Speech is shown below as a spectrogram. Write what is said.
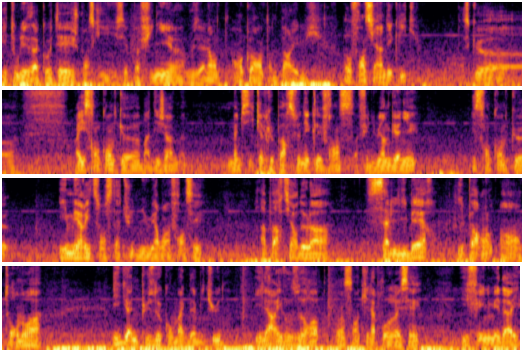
et tous les à côté, je pense qu'il c'est pas fini. vous allez encore entendre parler de lui. Au France, il y a un déclic parce que bah, il se rend compte que bah, déjà, même si quelque part ce n'est que les France, ça fait du bien de gagner, il se rend compte qu'il mérite son statut de numéro un français. À partir de là, ça le libère. Il part en, tournoi. Il gagne plus de combats que d'habitude. Il arrive aux Europes. On sent qu'il a progressé. Il fait une médaille.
